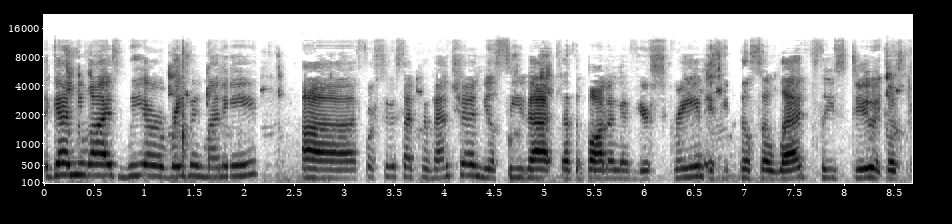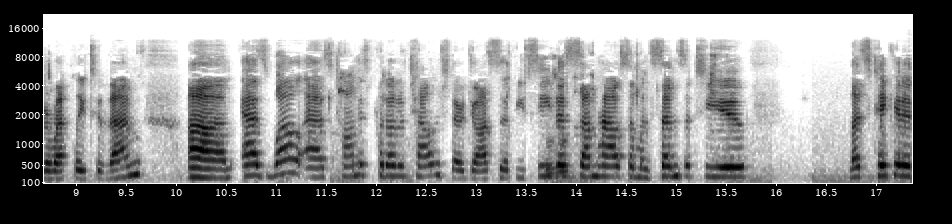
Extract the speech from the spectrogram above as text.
again, you guys, we are raising money uh, for suicide prevention. You'll see that at the bottom of your screen. If you feel so led, please do. It goes directly to them. Um, as well as Thomas put out a challenge there, Josh. So if you see this somehow, someone sends it to you, let's take it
